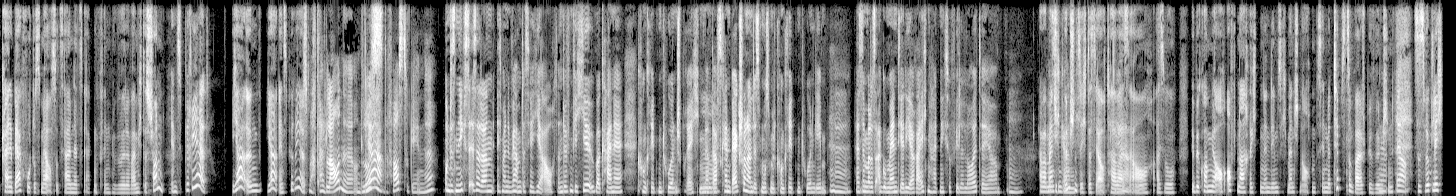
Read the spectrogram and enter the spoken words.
keine Bergfotos mehr auf sozialen Netzwerken finden würde, weil mich das schon inspiriert. Ja, irgendwie, ja, inspiriert. Es macht halt Laune und Lust, ja. da rauszugehen, ne? Und das nächste ist ja dann, ich meine, wir haben das ja hier auch, dann dürfen wir hier über keine konkreten Touren sprechen. Mhm. Dann darf es keinen Bergjournalismus mit konkreten Touren geben. Mhm. Da ist immer das Argument, ja, die erreichen halt nicht so viele Leute, ja. Mhm. Aber Menschen wünschen nicht. sich das ja auch teilweise ja. auch. Also wir bekommen ja auch oft Nachrichten, in denen sich Menschen auch ein bisschen mehr Tipps zum Beispiel wünschen. Ja. ja. Es ist wirklich,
